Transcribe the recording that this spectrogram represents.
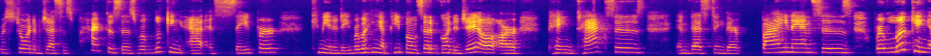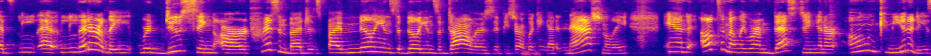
restorative justice practices, we're looking at a safer community. We're looking at people instead of going to jail are paying taxes, investing their finances. We're looking at, at, literally reducing our prison budgets by millions to billions of dollars if you start mm-hmm. looking at it nationally. And ultimately, we're investing in our own communities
